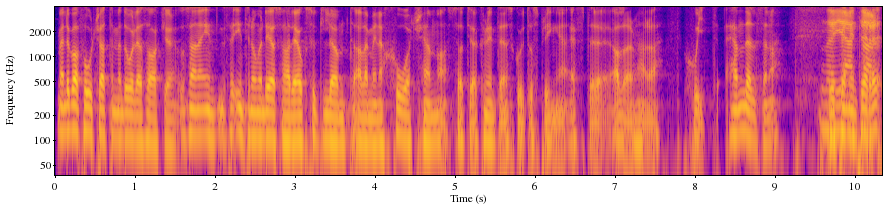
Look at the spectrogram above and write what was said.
Men det bara fortsatte med dåliga saker. Och sen inte, inte nog med det så hade jag också glömt alla mina shorts hemma. Så att jag kunde inte ens gå ut och springa efter alla de här skithändelserna. Nej, Du kunde, inte,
